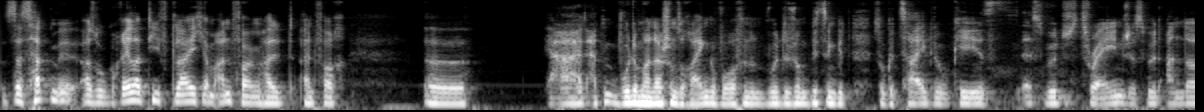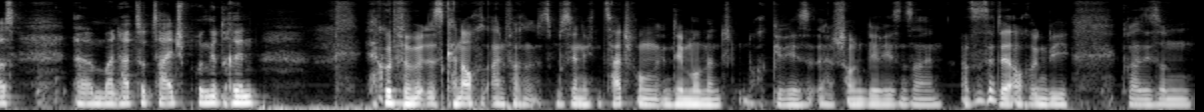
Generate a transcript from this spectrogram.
das hat mir also relativ gleich am Anfang halt einfach, äh, ja, hat, wurde man da schon so reingeworfen und wurde schon ein bisschen ge so gezeigt, okay, es, es wird strange, es wird anders. Äh, man hat so Zeitsprünge drin. Ja gut, für es kann auch einfach, es muss ja nicht ein Zeitsprung in dem Moment noch gewesen, äh, schon gewesen sein. Also es hätte auch irgendwie quasi so ein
